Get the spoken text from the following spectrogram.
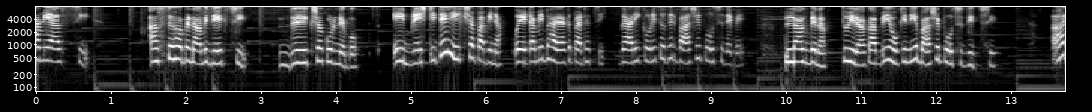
আমি আসছি। আসতে হবে না, আমি দেখছি। রিক্সা করে নেব। এই বৃষ্টিতে রিক্সা পাবি না ওইটা আমি ভাইয়াকে পাঠাচ্ছি। গাড়ি করে তোদের বাসে পৌঁছে দেবে। লাগবে না, তুই রাখ আমি ওকে নিয়ে বাসে পৌঁছে দিচ্ছি। আর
